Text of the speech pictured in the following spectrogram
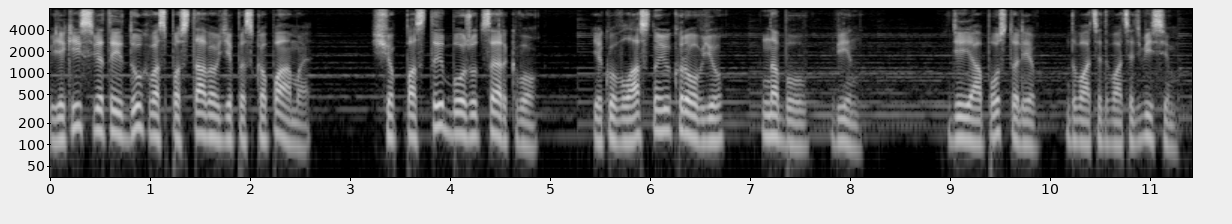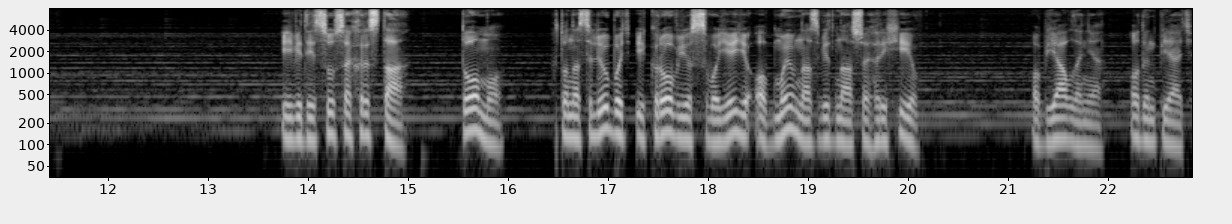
в якій Святий Дух вас поставив єпископами, щоб пасти Божу церкву, яку власною кров'ю набув він. Дія апостолів 20.28 І від Ісуса Христа, тому, хто нас любить і кров'ю своєю обмив нас від наших гріхів. Об'явлення 1.5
